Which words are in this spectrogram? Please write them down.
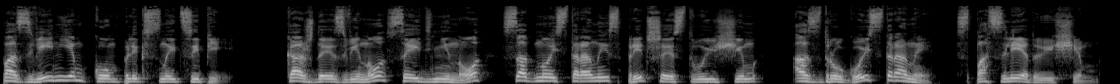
по звеньям комплексной цепи. Каждое звено соединено с одной стороны с предшествующим, а с другой стороны с последующим.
